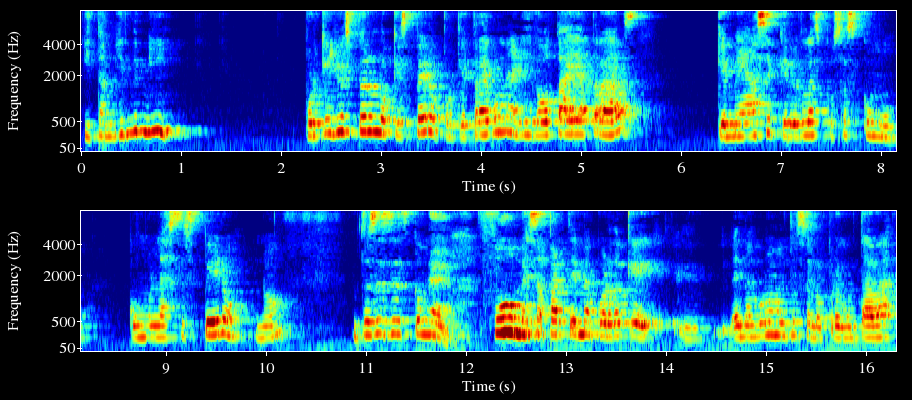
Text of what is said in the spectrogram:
y también de mí. Porque yo espero lo que espero, porque traigo una heridota ahí atrás que me hace querer las cosas como, como las espero, ¿no? Entonces es como, ¡fum! Esa parte me acuerdo que eh, en algún momento se lo preguntaba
